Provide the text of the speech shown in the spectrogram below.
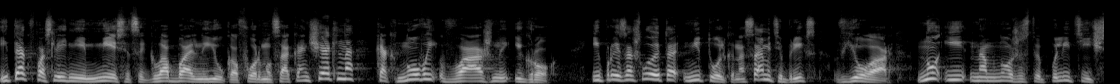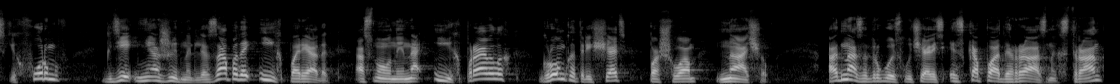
Итак, в последние месяцы глобальный юг оформился окончательно как новый важный игрок – и произошло это не только на саммите БРИКС в ЮАР, но и на множестве политических форумов, где неожиданно для Запада их порядок, основанный на их правилах, громко трещать по швам начал. Одна за другой случались эскапады разных стран,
